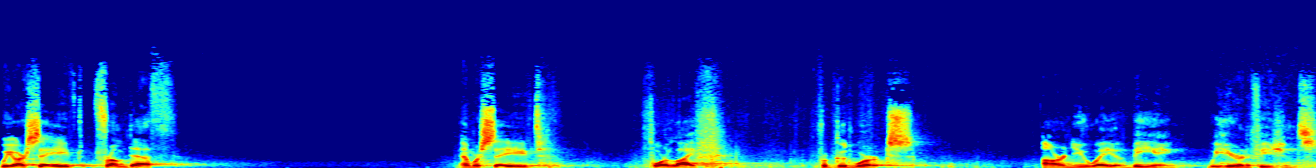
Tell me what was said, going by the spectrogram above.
We are saved from death and we're saved for life, for good works, our new way of being, we hear in Ephesians.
